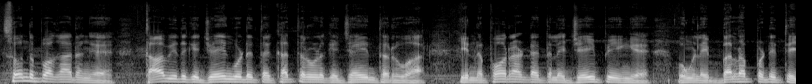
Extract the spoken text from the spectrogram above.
சோர்ந்து போகாதங்க. தாவிதுக்கு ஜெயம் கொடுத்த கத்தர்களுக்கு ஜெயம் தருவார். இந்த போராட்டத்தில் ஜெயிப்பீங்க. உங்களை பலப்படுத்தி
